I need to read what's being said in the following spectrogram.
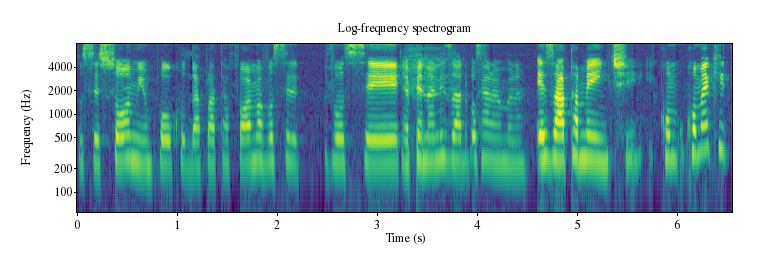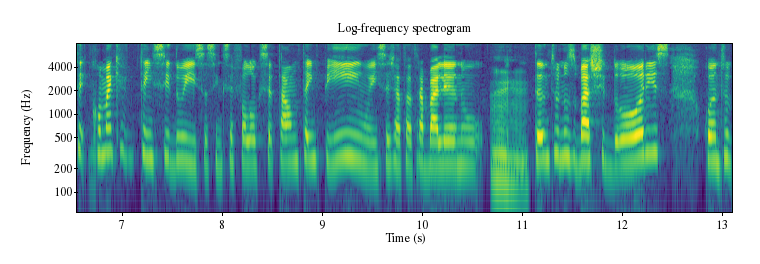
você some um pouco da plataforma, você. você É penalizado pra caramba, né? Exatamente. E Como, como, é que te- como é que tem sido isso? Assim, que você falou que você tá há um tempinho e você já tá trabalhando Uhum. tanto nos bastidores quanto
